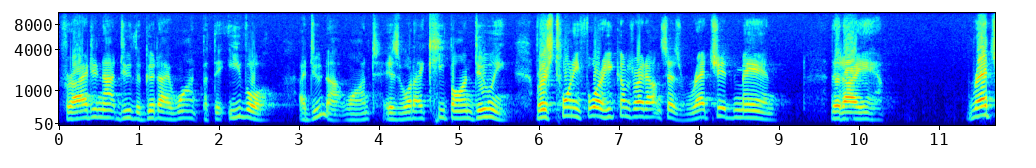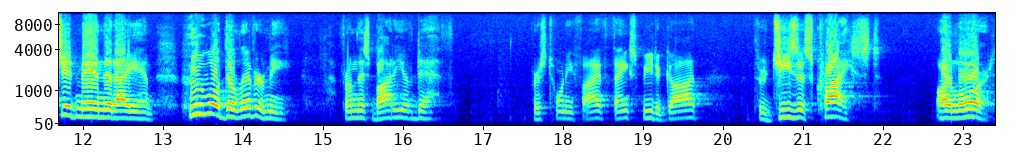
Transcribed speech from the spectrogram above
For I do not do the good I want, but the evil I do not want is what I keep on doing." Verse 24, he comes right out and says, "Wretched man that I am. Wretched man that I am. Who will deliver me from this body of death? Verse 25 Thanks be to God through Jesus Christ, our Lord.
